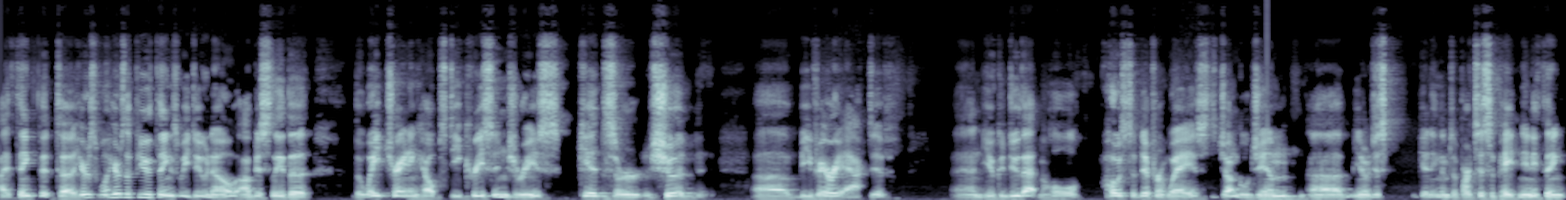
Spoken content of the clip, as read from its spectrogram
I think that uh, here's well, here's a few things we do know. Obviously, the the weight training helps decrease injuries. Kids are should uh, be very active, and you can do that in a whole host of different ways. Jungle gym, uh, you know, just getting them to participate in anything.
